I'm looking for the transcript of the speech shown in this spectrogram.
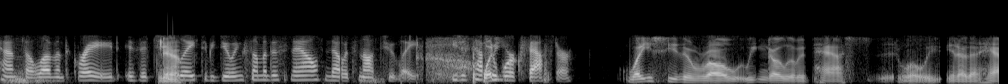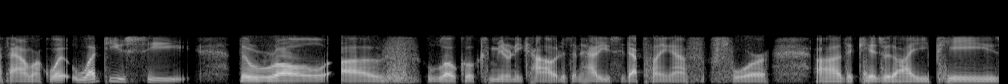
tenth, eleventh grade. Is it too Yeah. late to be doing some of this now? No, it's not too late. You just have What to you- work faster. what do you see the role? We can go a little bit past what we, you know, that half hour mark. What what do you see the role of local community colleges, and how do you see that playing out for uh, the kids with IEPs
